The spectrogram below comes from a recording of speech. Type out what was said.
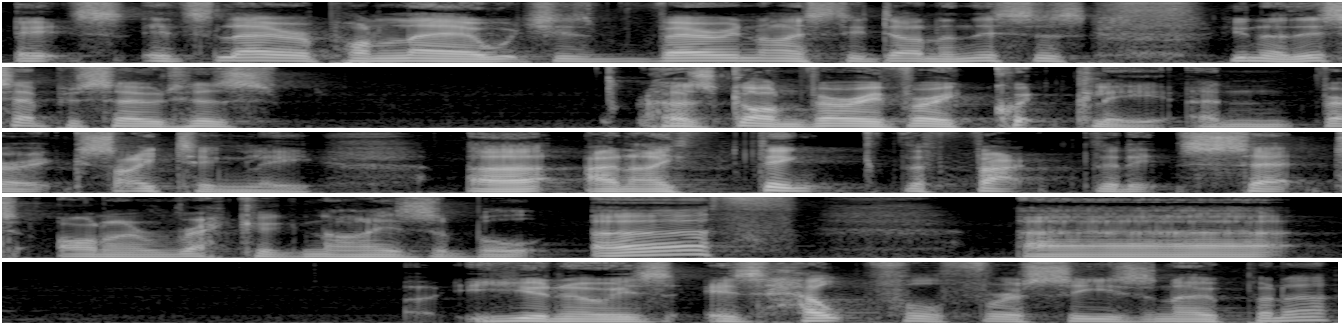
it's it's layer upon layer, which is very nicely done. And this is, you know, this episode has has gone very, very quickly and very excitingly. Uh, and I think the fact that it's set on a recognizable Earth. Uh, you know, is is helpful for a season opener.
